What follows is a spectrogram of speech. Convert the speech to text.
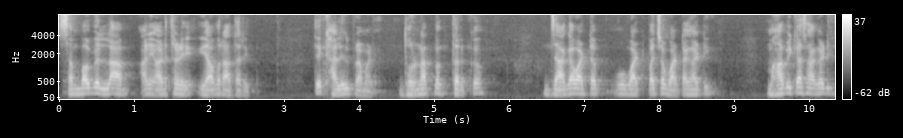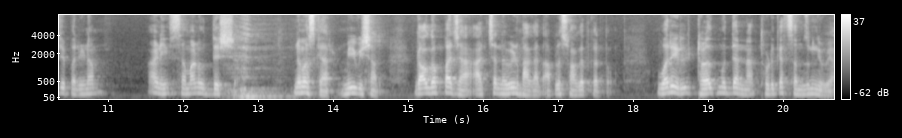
संभाव्य लाभ आणि अडथळे यावर आधारित. ते खालीलप्रमाणे धोरणात्मक तर्क जागा वाटप व वाटपाच्या वाटाघाटी महाविकास आघाडीचे परिणाम आणि समान उद्देश. नमस्कार मी विशाल. गावगप्पाच्या आजच्या नवीन भागात आपलं स्वागत करतो. वरील ठळक मुद्द्यांना थोडक्यात समजून घेऊया.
